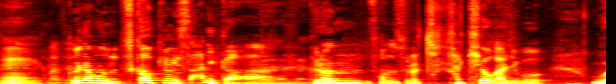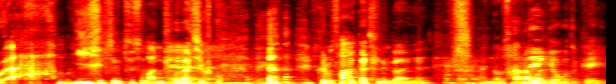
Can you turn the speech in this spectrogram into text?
네. 예. 맞아요. 왜냐면 스카우트 비용이 싸니까 네, 네. 그런 선수를 잘 키워가지고 우와 뭐 20승 투수 만들어가지고 네, 그럼 상한가 치는 거 아니야? 아니, 넌 사람을 경우도 꽤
